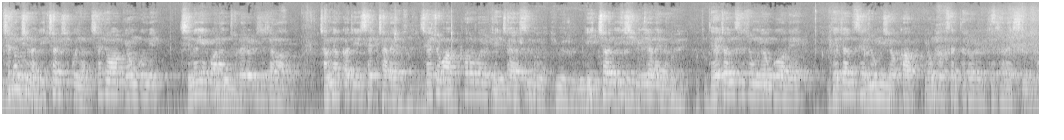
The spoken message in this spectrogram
세종시는 2019년 세종학 연구 및 진흥에 관한 조례를 제정하고 작년까지 세 차례 세종학 포럼을 개최하였으며 2021년에는 대전 세종연구원에 대전 세종 지역학 연구센터를 개설했습니다.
